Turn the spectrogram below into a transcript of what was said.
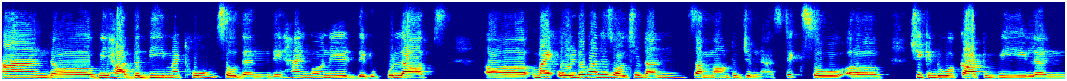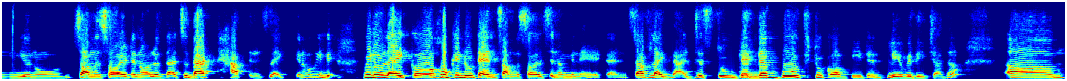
And uh, we have the beam at home. So then they hang on it. They do pull-ups. Uh, my older one has also done some amount of gymnastics. So uh, she can do a cartwheel and you know somersault and all of that. So that happens. Like you know we, we do like uh, who can do 10 somersaults in a minute and stuff like that just to get them both to compete and play with each other. Um,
